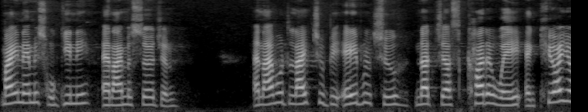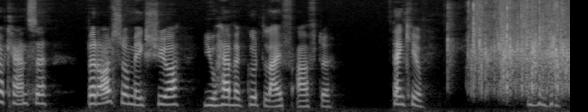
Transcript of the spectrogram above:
My name is Rugini and I'm a surgeon. And I would like to be able to not just cut away and cure your cancer, but also make sure you have a good life after. Thank you.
